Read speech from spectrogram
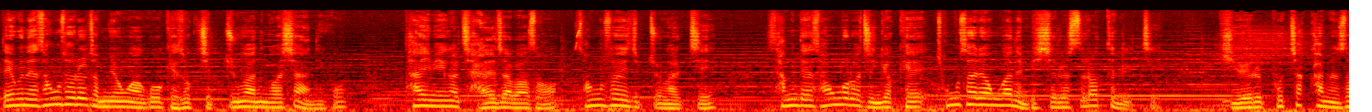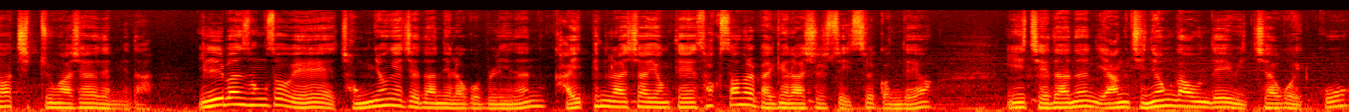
때문에 성소를 점령하고 계속 집중하는 것이 아니고 타이밍을 잘 잡아서 성소에 집중할지 상대 성으로 진격해 총사령관 NPC를 쓰러뜨릴지 기회를 포착하면서 집중하셔야 됩니다. 일반 성소 외에 정령의 재단이라고 불리는 가이핀 라시아 형태의 석상을 발견하실 수 있을 건데요. 이 재단은 양 진영 가운데에 위치하고 있고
